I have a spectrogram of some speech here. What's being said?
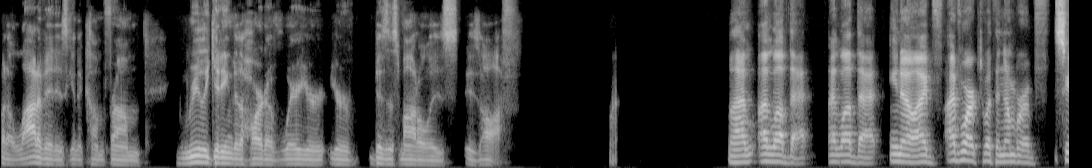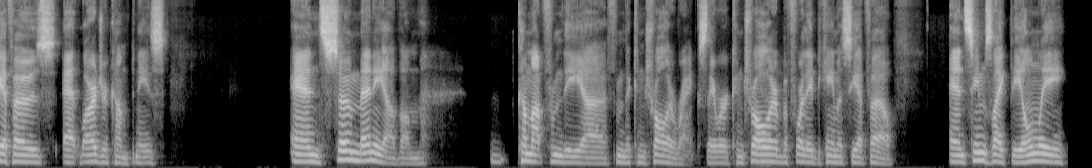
but a lot of it is going to come from really getting to the heart of where your your business model is is off. Well, I, I love that. I love that. You know, I've I've worked with a number of CFOs at larger companies, and so many of them come up from the uh, from the controller ranks. They were a controller before they became a CFO, and seems like the only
